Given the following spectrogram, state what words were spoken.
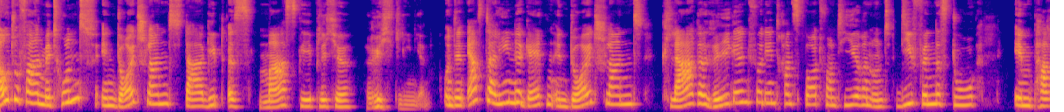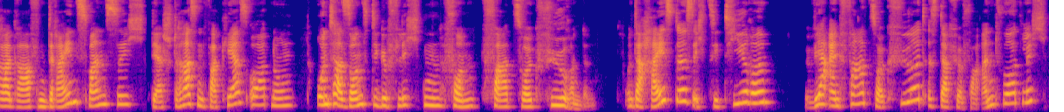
Autofahren mit Hund in Deutschland, da gibt es maßgebliche Richtlinien. Und in erster Linie gelten in Deutschland klare Regeln für den Transport von Tieren und die findest du im Paragraphen 23 der Straßenverkehrsordnung unter sonstige Pflichten von Fahrzeugführenden. Und da heißt es, ich zitiere, Wer ein Fahrzeug führt, ist dafür verantwortlich,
